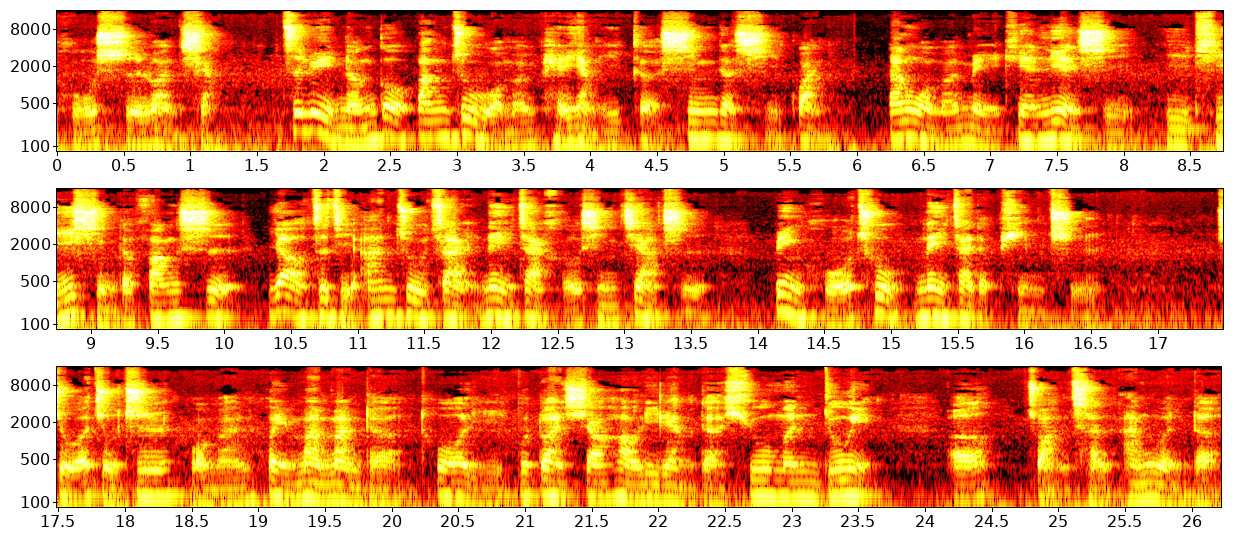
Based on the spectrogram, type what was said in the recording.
胡思乱想。自律能够帮助我们培养一个新的习惯，当我们每天练习以提醒的方式，要自己安住在内在核心价值。并活出内在的品质，久而久之，我们会慢慢的脱离不断消耗力量的 human doing，而转成安稳的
